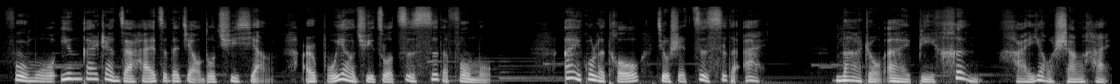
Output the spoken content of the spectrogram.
父母应该站在孩子的角度去想，而不要去做自私的父母。爱过了头就是自私的爱，那种爱比恨还要伤害。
